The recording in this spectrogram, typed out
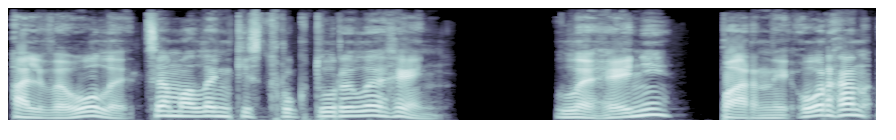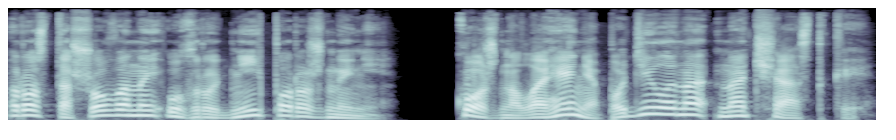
Альвеоли це маленькі структури легень. Легені парний орган, розташований у грудній порожнині. Кожна легеня поділена на частки.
